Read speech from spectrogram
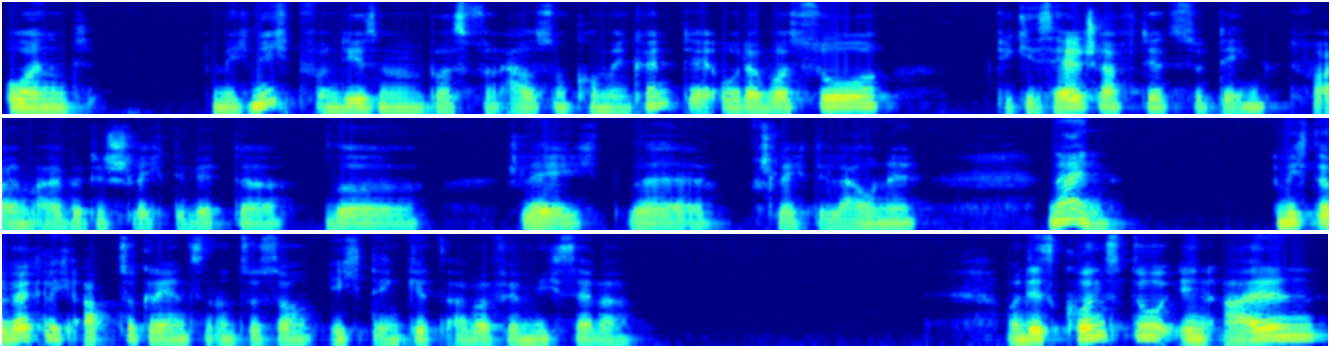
und mich nicht von diesem, was von außen kommen könnte oder was so die Gesellschaft jetzt so denkt, vor allem über das schlechte Wetter, bäh, schlecht, bäh, schlechte Laune. Nein, mich da wirklich abzugrenzen und zu sagen, ich denke jetzt aber für mich selber. Und das kannst du in allen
